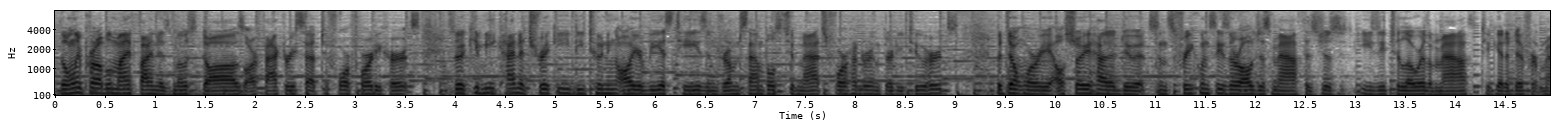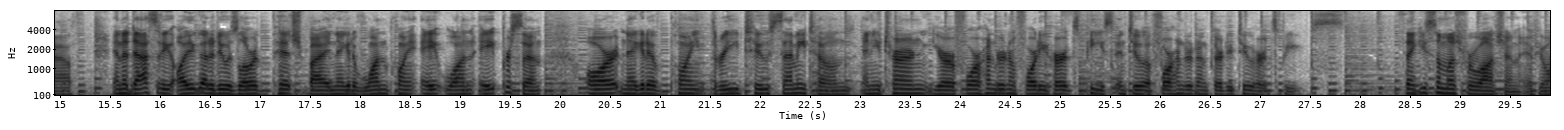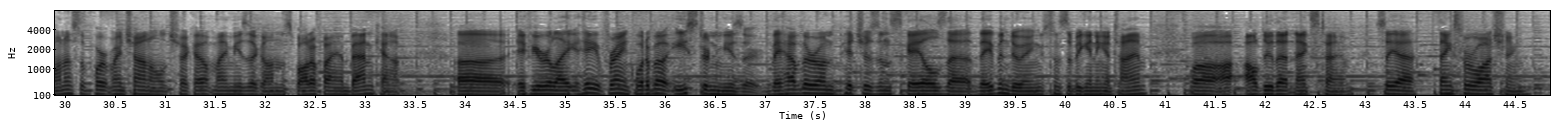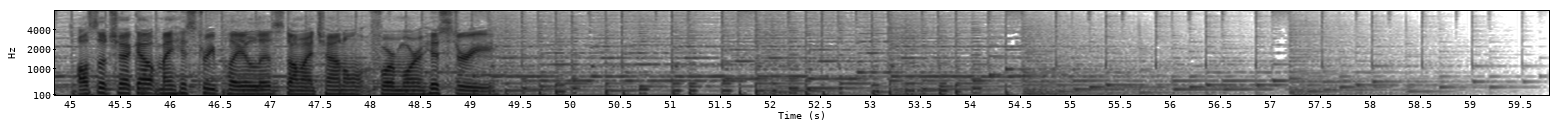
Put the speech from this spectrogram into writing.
The only problem I find is most DAWs are factory set to 440 Hz, so it can be kinda tricky detuning all your VSTs and drum samples to match 432 Hz, but don't worry, I'll show you how to do it since frequencies are all just math, it's just easy to lower the math to get a different math. In Audacity, all you gotta do is lower the pitch by negative 1.818% or negative 0.32 semitones and you turn your 440 Hz piece into a 432 Hz piece. Thank you so much for watching. If you want to support my channel, check out my music on Spotify and Bandcamp. Uh, if you're like, hey Frank, what about Eastern music? They have their own pitches and scales that they've been doing since the beginning of time. Well, I'll do that next time. So yeah, thanks for watching. Also check out my history playlist on my channel for more history.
